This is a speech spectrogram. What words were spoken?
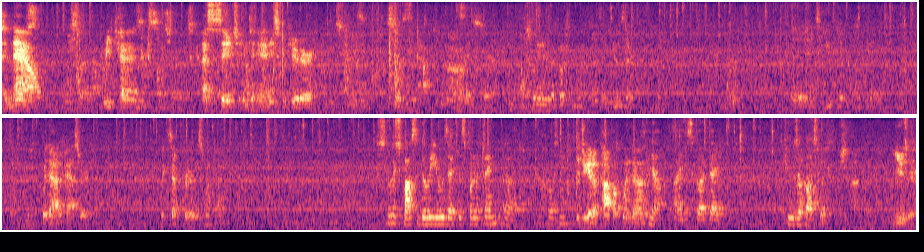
and now we can SSH into Andy's computer. Um, Password is the person. It's a user. Uh, It's a user. without a password, except for this one time. So which password do we use at this point of time? Uh, first name? Did you get a pop-up window? No, I just got that user password. User.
